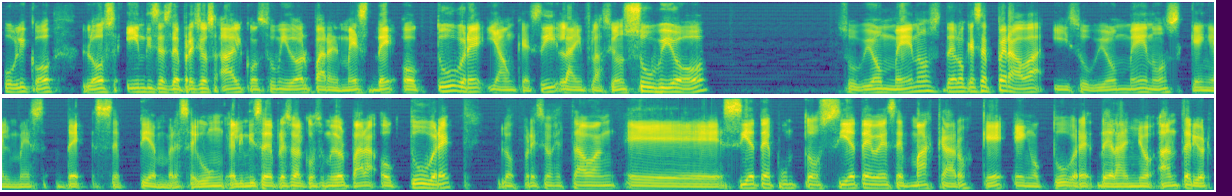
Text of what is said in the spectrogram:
publicó los índices de precios al consumidor para el mes de octubre y aunque sí, la inflación subió, subió menos de lo que se esperaba y subió menos que en el mes de septiembre, según el índice de precios al consumidor para octubre los precios estaban 7.7 eh, veces más caros que en octubre del año anterior,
